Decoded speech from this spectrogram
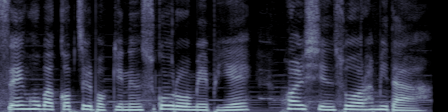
생호박 껍질 벗기는 수고로움에 비해 훨씬 수월합니다.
